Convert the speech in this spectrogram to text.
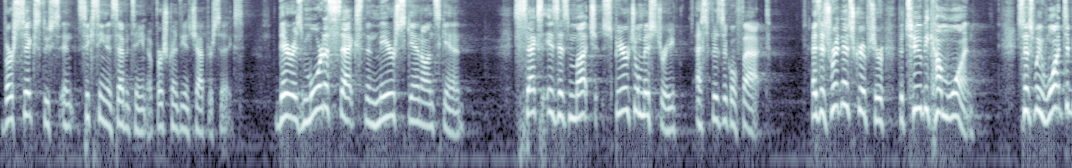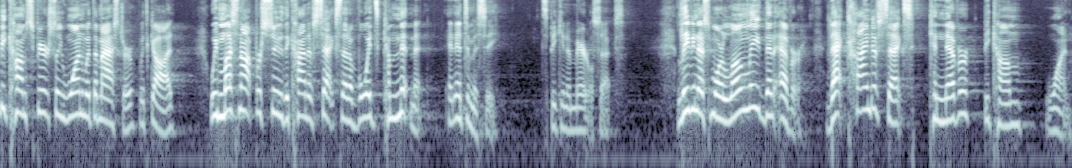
verse 6 through 16 and 17 of 1 Corinthians chapter 6. There is more to sex than mere skin on skin. Sex is as much spiritual mystery as physical fact. As it's written in Scripture, the two become one. Since we want to become spiritually one with the Master, with God, we must not pursue the kind of sex that avoids commitment and intimacy, speaking of marital sex, leaving us more lonely than ever. That kind of sex can never become one.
